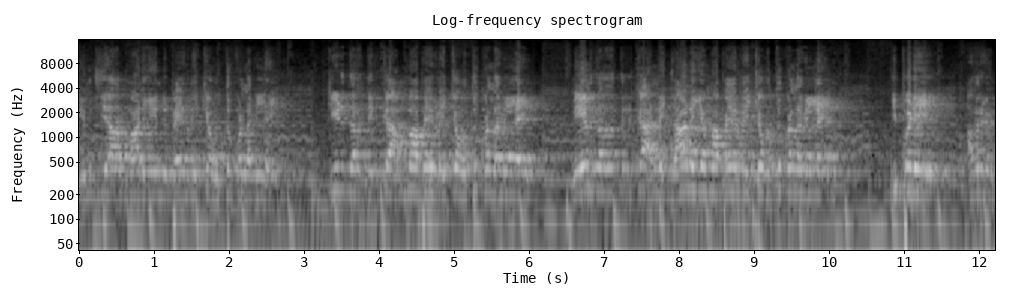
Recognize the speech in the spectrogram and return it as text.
எம்ஜிஆர் மாளிகை என்று பெயர் வைக்க ஒத்துக்கொள்ளவில்லை. கீழ்த்தரத்திற்கு அம்மா பெயர் வைக்க ஒத்துக்கொள்ளவில்லை. மேல்தரத்திற்கு அன்னை ஜானகி அம்மா பெயர் வைக்க ஒத்துக்கொள்ளவில்லை. இப்படி அவர்கள்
